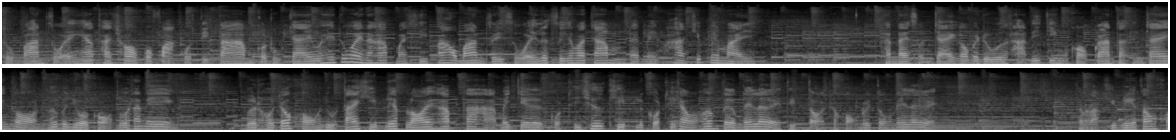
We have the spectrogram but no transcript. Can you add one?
ตัวบ้านสวยครับ ถ้าชอบก็ฝากกดติดตาม กดถูกใจไว้ให้ด้วยนะครับ มาชี้เป้าบ้านสวยๆ เลือกซื้อกันประจำได้ไม่พลาดคลิปใหม่ๆ ท่านใดสนใจก็ไปดูสถานที่จริงประกอบการตัดสินใจก่อน เพื่อประโยชน์ของตัวท่านเอง เบอร์โทรเจ้าของอยู่ใต้คลิปเรียบร้อยครับ ถ้าหาไม่เจอกดที่ชื่อคลิป หรือกดที่คำว่าเพิ่มเติมได้เลย ติดต่อเจ้าของโดยตรงได้เลยสำหรับคลิปนี้ต้องขอ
